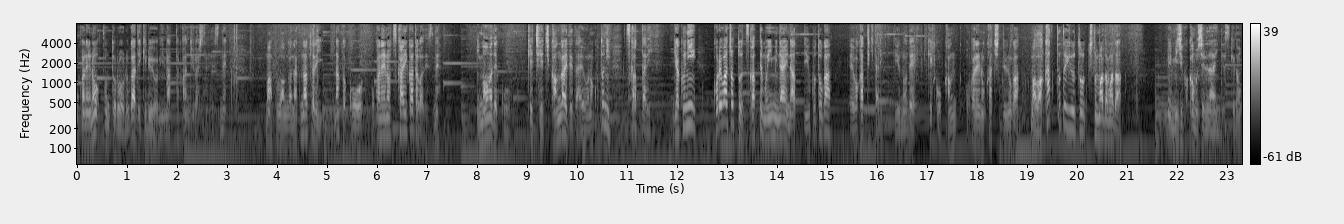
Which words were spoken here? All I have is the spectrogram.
お金のコントロールができるようになった感じがしてですねまあ不安がなくなったりなんかこうお金の使い方がですね今までこうケチケチ考えてたようなことに使ったり逆にこれはちょっと使っても意味ないなっていうことが分かってきたりっていうので結構お金の価値っていうのが、まあ、分かったというとちょっとまだまだ未熟かもしれないんですけど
